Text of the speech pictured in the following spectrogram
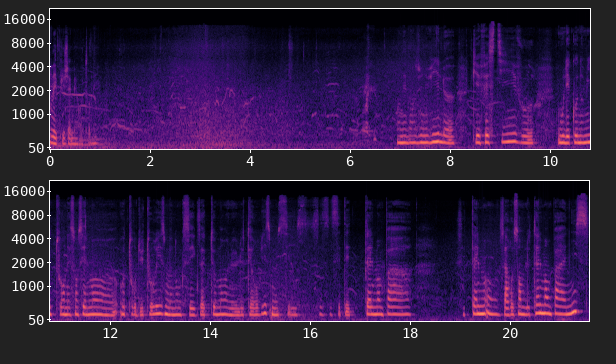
On n'est plus jamais retourné. On est dans une ville euh, qui est festive, euh, où, l'économie tourne essentiellement euh, autour du tourisme, donc c'est exactement le, terrorisme. C'était tellement pas. tellement, ça ressemble tellement pas à Nice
